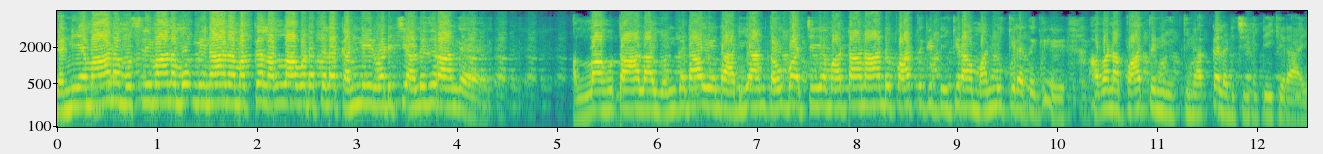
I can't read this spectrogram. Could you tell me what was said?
கண்ணியமான முஸ்லிமான முக்மினான மக்கள் அல்லாவிடத்துல கண்ணீர் வடிச்சு அழுகுறாங்க. அல்லாஹு தாலா எங்கடா என்ற அடியான் தௌபா செய்ய மாட்டானான்னு பார்த்துக்கிட்டு இருக்கிறான் மன்னிக்கிறதுக்கு. அவனை பார்த்து நீ நக்கல் அடிச்சுக்கிட்டு இருக்கிறாய்.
